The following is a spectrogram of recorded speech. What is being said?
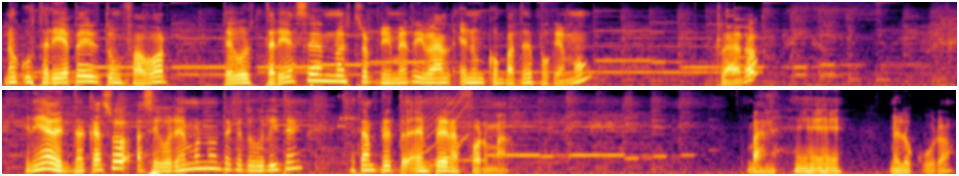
nos gustaría pedirte un favor. ¿Te gustaría ser nuestro primer rival en un combate de Pokémon? Claro. Genial, en tal caso, asegurémonos de que tu Glitten está en, plena forma. Vale, me lo curo.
